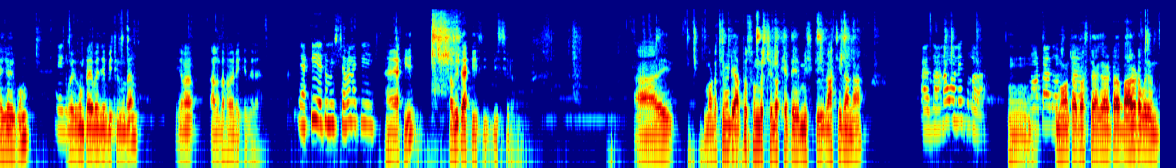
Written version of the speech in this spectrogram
এই যে এরকম ওইরকম টাইপের যে বিচুনগুলো এরা আলাদাভাবে রেখে দেবে। একই? একটু হবে নাকি? হ্যাঁ একই। সবই তো একই বীজ ছিল আর এই মটর চিমিটি এত সুন্দর ছিল খেতে মিষ্টি গাছি দানা। আর দানাও অনেকগুলো। হুম। নটা দশটা এগারোটা বারোটা পর্যন্ত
